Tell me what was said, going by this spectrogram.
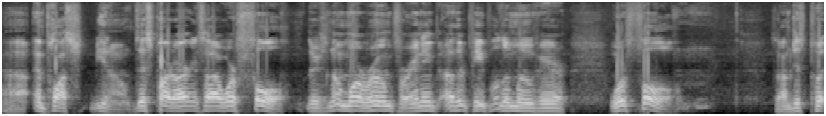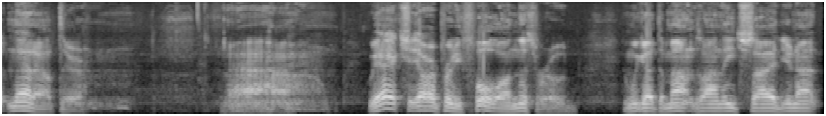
Uh, and plus, you know, this part of Arkansas, we're full. There's no more room for any other people to move here. We're full. So I'm just putting that out there. Uh, we actually are pretty full on this road. And we got the mountains on each side. You're not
